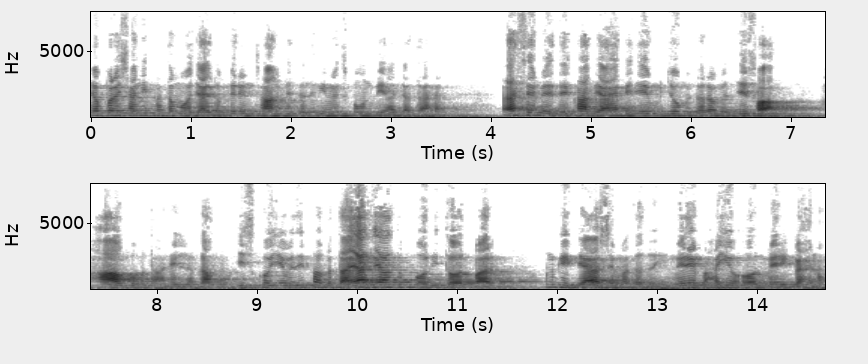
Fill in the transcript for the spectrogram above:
जब परेशानी ख़त्म हो जाए तो फिर इंसान की ज़िंदगी में सुकून भी आ जाता है। ऐसे में देखा गया है कि ये जो मुजरब वजीफ़ा हाँ को बताने लगा हूँ जिसको ये वजीफ़ा बताया गया तो फौरी तौर पर उनकी गैर से मदद हुई। मेरे भाइयों और मेरी बहनों,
